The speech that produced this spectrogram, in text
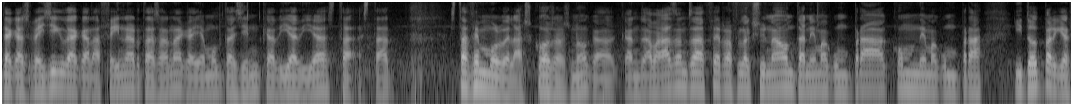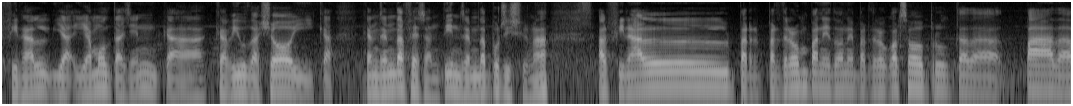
de que es vegi de que la feina artesana, que hi ha molta gent que dia a dia està, està, està fent molt bé les coses, no? que, que a vegades ens ha de fer reflexionar on anem a comprar, com anem a comprar i tot, perquè al final hi ha, hi ha molta gent que, que viu d'això i que, que ens hem de fer sentir, ens hem de posicionar. Al final, per, per treure un panetone, per treure qualsevol producte de pa, de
